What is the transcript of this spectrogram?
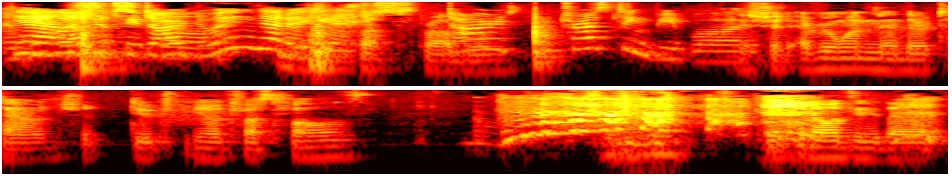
And Yeah, people should of start people- doing that again. trust Start problem. trusting people. They should everyone in their town should do you know trust falls. They should all do that.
